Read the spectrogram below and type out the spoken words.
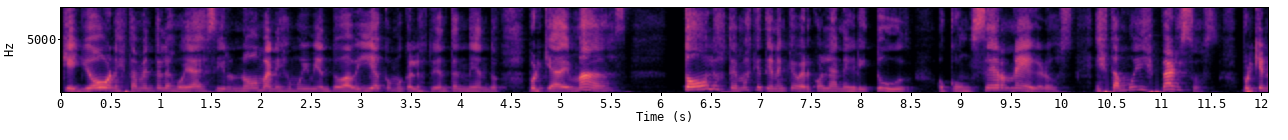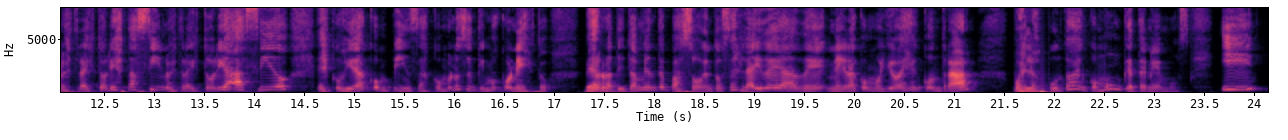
que yo honestamente les voy a decir no manejo muy bien todavía, como que lo estoy entendiendo, porque además todos los temas que tienen que ver con la negritud o con ser negros están muy dispersos porque nuestra historia está así, nuestra historia ha sido escogida con pinzas. ¿Cómo nos sentimos con esto? Berro, a ti también te pasó. Entonces la idea de Negra como yo es encontrar pues los puntos en común que tenemos y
